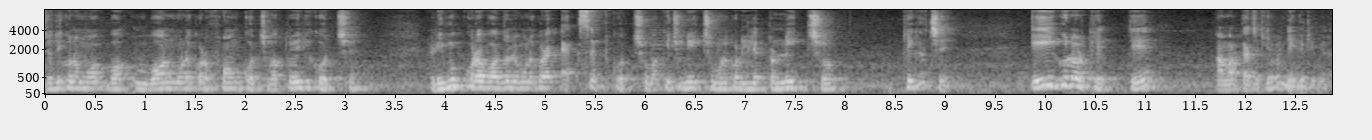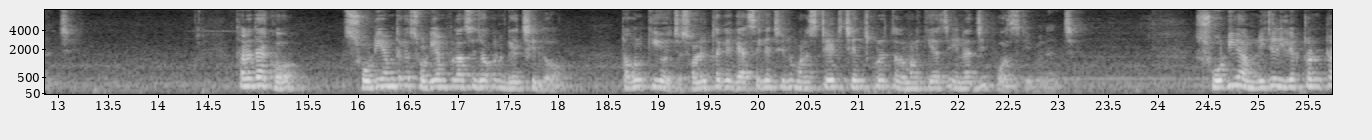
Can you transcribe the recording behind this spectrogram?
যদি কোনো বন্ড মনে করো ফর্ম করছে বা তৈরি করছে রিমুভ করার বদলে মনে করো অ্যাকসেপ্ট করছ বা কিছু নিচ্ছ, মনে করো ইলেকট্রন নিচ্ছ ঠিক আছে? এইগুলোর ক্ষেত্রে আমার কাছে কী হবে? নেগেটিভ এনার্জি তাহলে দেখো সোডিয়াম থেকে সোডিয়াম প্লাসে যখন গেছিল, তখন কি হয়েছে? সলিড থেকে গ্যাসে গেছিল মানে স্টেট চেঞ্জ করে তার মানে কী আছে? এনার্জি পজিটিভ এনার্জি সোডিয়াম নিজের ইলেকট্রনটা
